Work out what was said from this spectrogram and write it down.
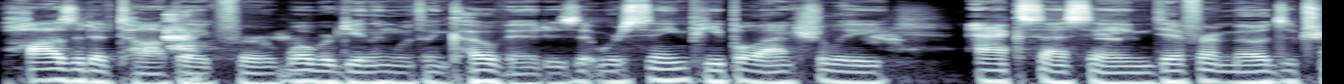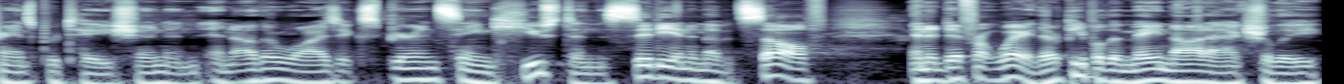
positive topic for what we're dealing with in COVID. Is that we're seeing people actually accessing different modes of transportation and, and otherwise experiencing Houston, the city in and of itself, in a different way. There are people that may not actually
